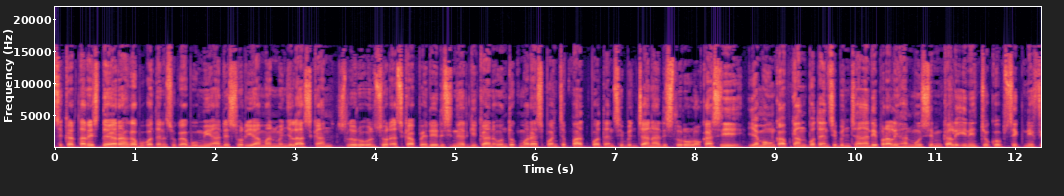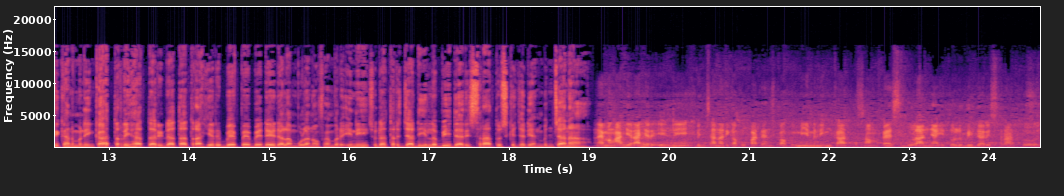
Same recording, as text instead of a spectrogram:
Sekretaris Daerah Kabupaten Sukabumi Ade Suryaman menjelaskan, seluruh unsur SKPD disinergikan untuk merespon cepat potensi bencana di seluruh lokasi. Ia mengungkapkan potensi bencana di peralihan musim kali ini cukup signifikan meningkat, terlihat dari data terakhir BPBD dalam bulan November ini sudah terjadi lebih dari 100 kejadian bencana. Memang akhir-akhir ini bencana di Kabupaten Sukabumi meningkat sampai sebulannya itu lebih dari 100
